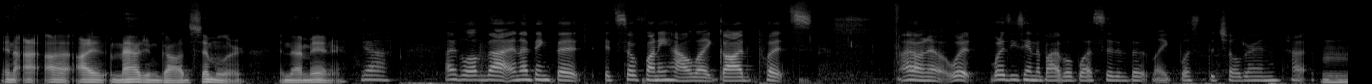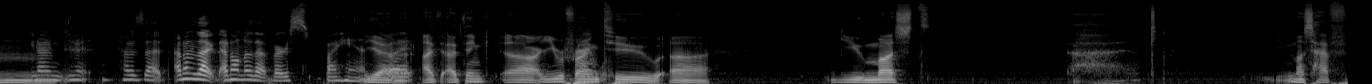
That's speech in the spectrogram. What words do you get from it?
and I, I i imagine god similar in that manner Yeah. I love that. And I think that it's so funny how like God puts I don't know, what what does he say in the Bible? Blessed of the like blessed the children. How mm. you know, you know how does that I don't know that I don't know that verse by hand. Yeah, I th- I think uh, are you referring w- to uh, you must you must have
